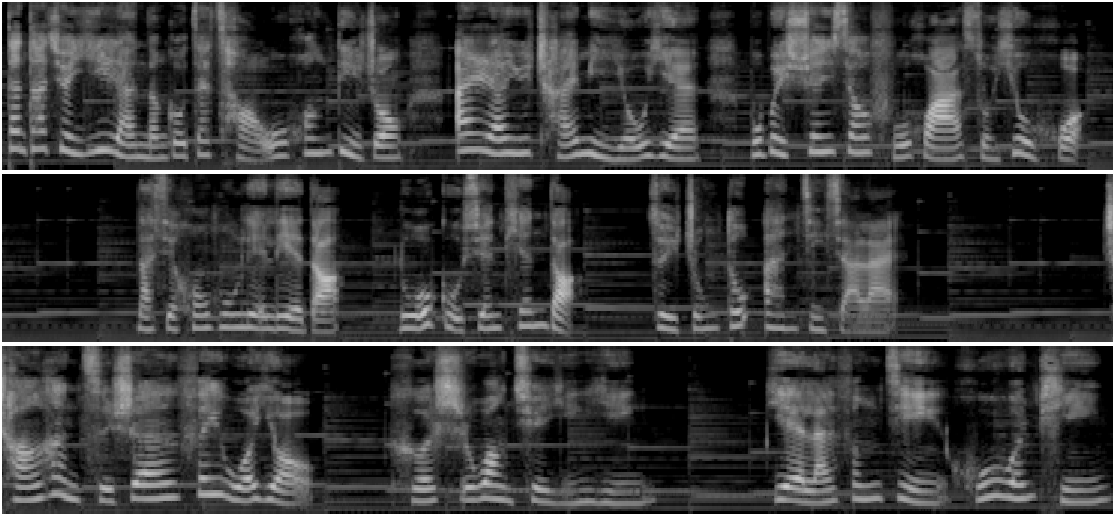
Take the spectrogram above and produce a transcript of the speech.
但他却依然能够在草屋荒地中安然于柴米油盐，不被喧嚣浮华所诱惑。那些轰轰烈烈的、锣鼓喧天的，最终都安静下来。长恨此身非我有，何时忘却营营？夜阑风静胡文平，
